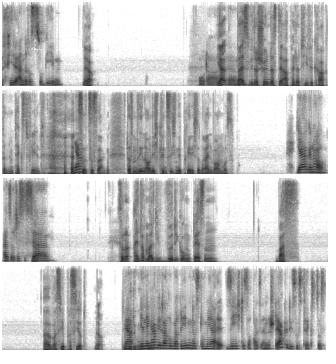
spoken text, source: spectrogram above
viel anderes zu geben. Ja. Oder, ja, ähm, da ist wieder schön, dass der appellative Charakter im Text fehlt, ja. sozusagen. Dass man den auch nicht künstlich in eine Predigt dann reinbauen muss. Ja, genau. Also das ist ja. ja Sondern einfach mal die Würdigung dessen, was, äh, was hier passiert. Ja. Ja je länger wir darüber reden, desto mehr äh, sehe ich das auch als eine Stärke dieses Textes.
